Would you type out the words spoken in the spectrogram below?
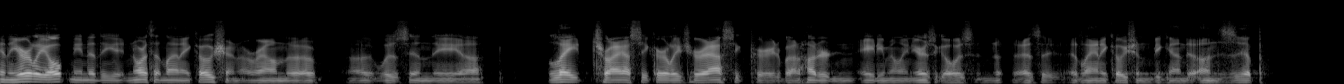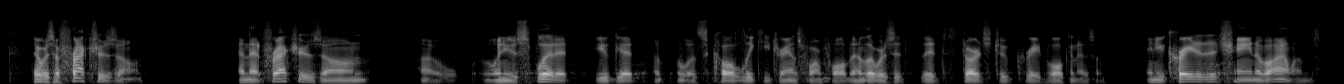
In the early opening of the North Atlantic Ocean around the, uh, was in the uh, late Triassic, early Jurassic period, about 180 million years ago, as, as the Atlantic Ocean began to unzip. There was a fracture zone. And that fracture zone, uh, when you split it, you get what's called leaky transform fault. In other words, it, it starts to create volcanism. And you created a chain of islands.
